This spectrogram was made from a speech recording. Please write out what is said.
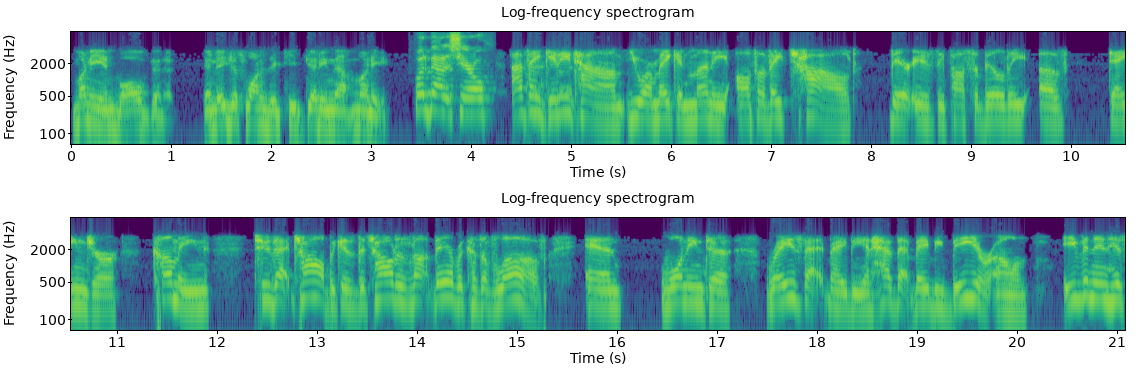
money involved in it. And they just wanted to keep getting that money. What about it, Cheryl? I think anytime you are making money off of a child, there is the possibility of danger coming to that child because the child is not there because of love and wanting to raise that baby and have that baby be your own. Even in his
